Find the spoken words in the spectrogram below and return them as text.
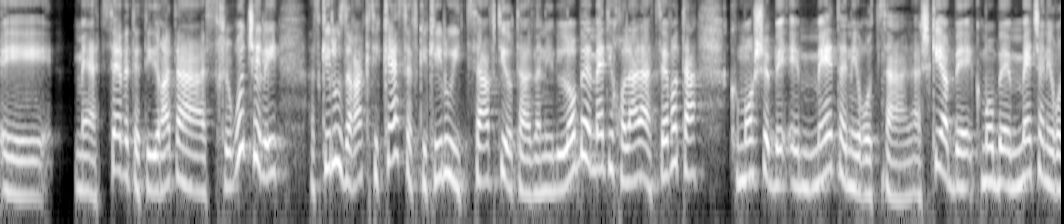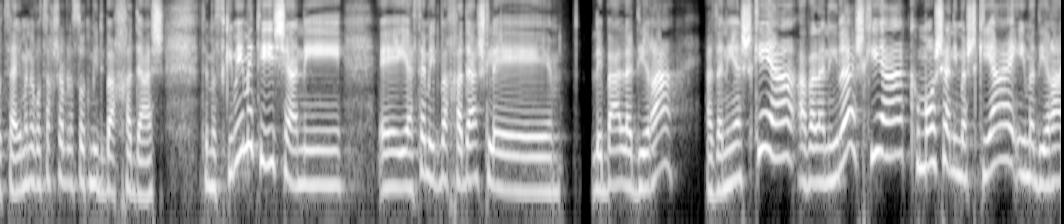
אה, מעצבת את דירת השכירות שלי אז כאילו זרקתי כסף כי כאילו הצבתי אותה אז אני לא באמת יכולה לעצב אותה כמו שבאמת אני רוצה להשקיע ב, כמו באמת שאני רוצה. אם אני רוצה עכשיו לעשות מטבח חדש אתם מסכימים איתי שאני אה, אעשה מטבח חדש ל, לבעל הדירה אז אני אשקיע אבל אני לא אשקיע כמו שאני משקיעה אם הדירה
